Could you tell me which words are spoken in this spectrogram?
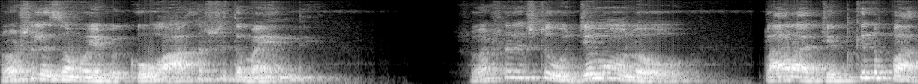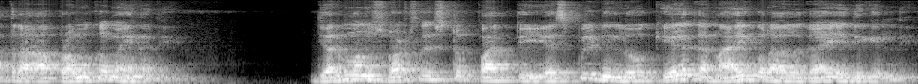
సోషలిజం వైపుకు ఆకర్షితమైంది. సోషలిస్టు ఉద్యమంలో క్లారా జెట్కిన్ పాత్ర ప్రముఖమైనది. జర్మన్ సోషలిస్టు పార్టీ ఎస్పీడీలో కీలక నాయకురాలుగా ఎదిగింది.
